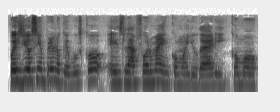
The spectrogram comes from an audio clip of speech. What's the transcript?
pues yo siempre lo que busco es la forma en cómo ayudar y cómo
